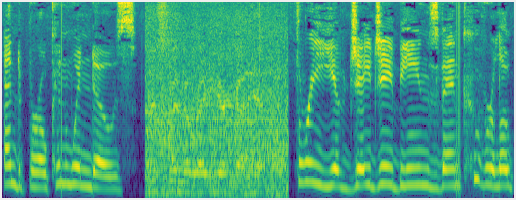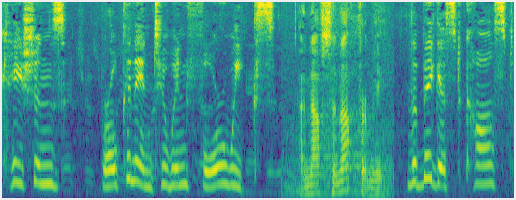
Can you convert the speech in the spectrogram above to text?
and broken windows. This window right here got hit. Three of JJ Bean's Vancouver locations broken into in four weeks. Enough's enough for me. The biggest cost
